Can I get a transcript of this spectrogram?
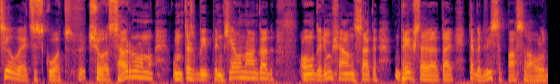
cilvēciskot šo sarunu, un tas bija pirms jaunā gada, Olga Rimšāna saka, priekšsēdētāji, tagad visa pasaule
